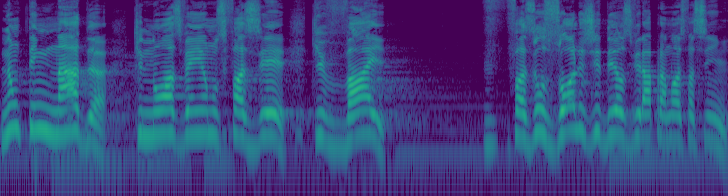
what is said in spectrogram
Não tem nada que nós venhamos fazer que vai fazer os olhos de Deus virar para nós e falar assim:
